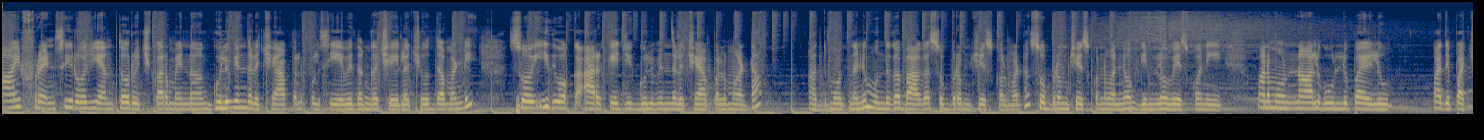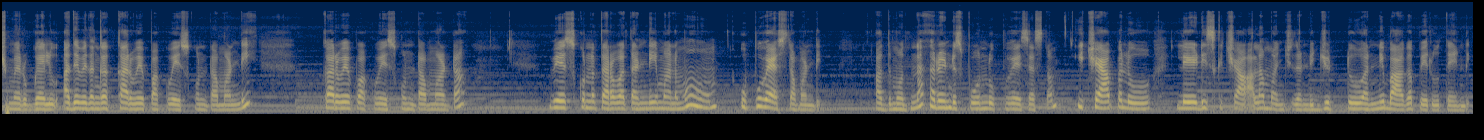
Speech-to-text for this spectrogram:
Hi friends ఈరోజు ఎంతో రుచికరమైన గులివిందల చేపల పులుసు ఏ విధంగా చేయాలో చూద్దామండి. సో ఇది ఒక అర కేజీ గులివిందల చేపల మాట. అర్థమవుతుందండి? ముందుగా బాగా శుభ్రం చేసుకోవాలన్నమాట. శుభ్రం చేసుకున్నవన్నీ ఒక గిన్నెలో వేసుకొని మనము నాలుగు ఉల్లిపాయలు పది పచ్చిమిరపకాయలు అదేవిధంగా కరివేపాకు వేసుకుంటామండి. కరివేపాకు వేసుకుంటాం అన్నమాట వేసుకున్న తర్వాత అండి మనము ఉప్పు వేస్తామండి. అర్థమవుతుందా? రెండు స్పూన్లు ఉప్పు వేసేస్తాం. ఈ చేపలు లేడీస్కి చాలా మంచిదండి. జుట్టు అన్నీ బాగా పెరుగుతాయండి.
